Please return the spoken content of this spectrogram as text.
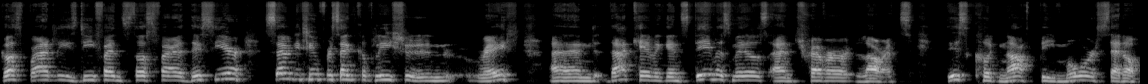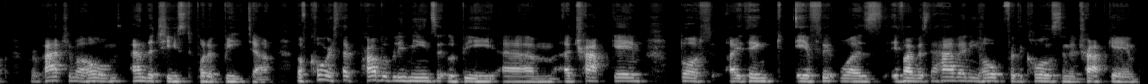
Gus Bradley's defense thus far this year, 72% completion rate, and that came against Davis Mills and Trevor Lawrence. This could not be more set up for Patrick Mahomes and the Chiefs to put a beat down. Of course, that probably means it will be um, a trap game. But I think if it was, if I was to have any hope for the Colts in a trap game,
